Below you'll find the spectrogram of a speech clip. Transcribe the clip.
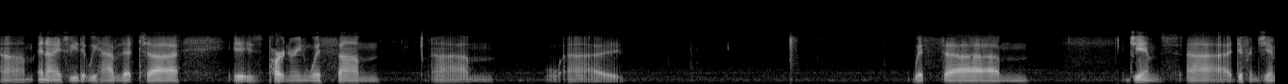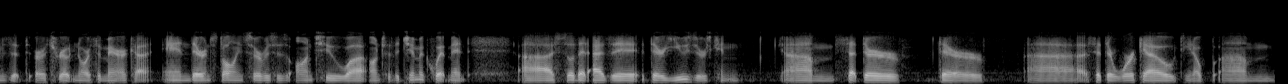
um an ISV that we have that uh, is partnering with um, um, uh, with gyms, uh, different gyms that are throughout North America, and they're installing services onto uh, onto the gym equipment, uh, so that as a, their users can um, set their their uh, set their workout, you know, um,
